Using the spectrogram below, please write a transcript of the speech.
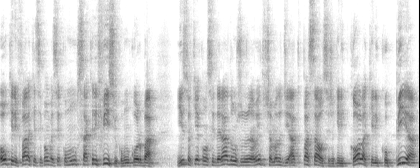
Ou que ele fala que esse pão vai ser como um sacrifício, como um corbar. Isso aqui é considerado um juramento chamado de ato passal, ou seja, que ele cola, que ele copia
